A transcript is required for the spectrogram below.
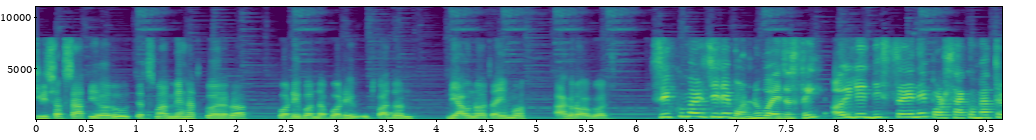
कृषक साथीहरू त्यसमा मेहनत गरेर बढीभन्दा बढी उत्पादन ल्याउन चाहिँ म आग्रह गर्छु। शिवकुमारजीले भन्नुभयो जस्तै अहिले निश्चय नै पर्साको मात्र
